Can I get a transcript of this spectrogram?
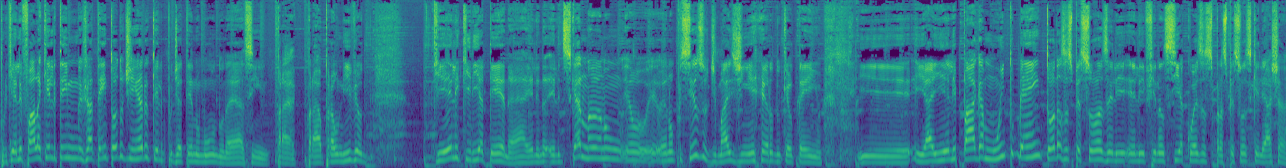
Porque ele fala que ele tem, já tem todo o dinheiro que ele podia ter no mundo, né? Assim, para o nível que ele queria ter, né? Ele, ele disse, cara, não, eu, não, eu eu não preciso de mais dinheiro do que eu tenho. E, e aí ele paga muito bem todas as pessoas, ele, ele financia coisas para as pessoas que ele acha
